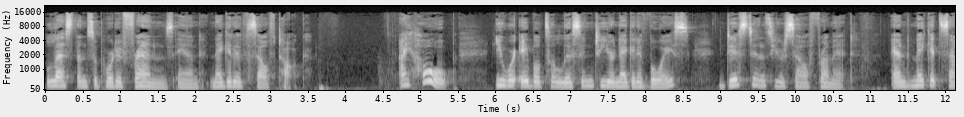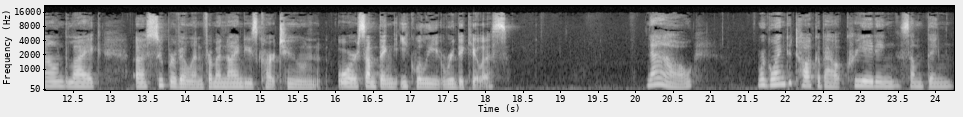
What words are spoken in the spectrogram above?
less than supportive friends, and negative self talk. I hope you were able to listen to your negative voice, distance yourself from it, and make it sound like a supervillain from a 90s cartoon or something equally ridiculous. Now, we're going to talk about creating something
